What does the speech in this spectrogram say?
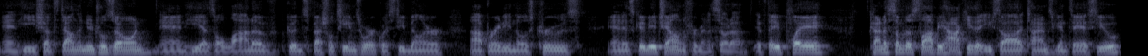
and he shuts down the neutral zone, and he has a lot of good special teams work with Steve Miller operating those crews, and it's going to be a challenge for Minnesota if they play kind of some of the sloppy hockey that you saw at times against ASU.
